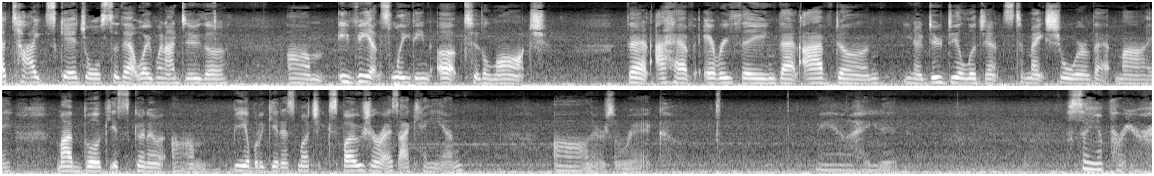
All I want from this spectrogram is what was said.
a tight schedule so that way when I do the um, events leading up to the launch, that I have everything that I've done, you know, due diligence to make sure that my my book is going to um, be able to get as much exposure as I can. Ah, there's a wreck. Man, I hate it. Say a prayer.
